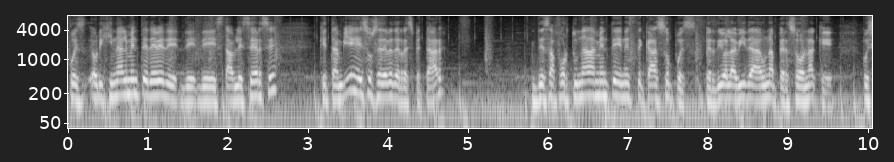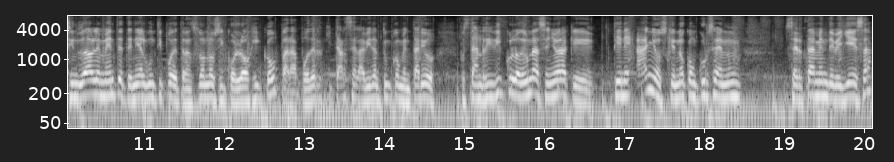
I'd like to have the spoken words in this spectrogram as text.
pues originalmente debe de, de establecerse que también eso se debe de respetar Desafortunadamente en este caso pues perdió la vida a una persona que pues indudablemente tenía algún tipo de trastorno psicológico para poder quitarse la vida ante un comentario pues tan ridículo de una señora que tiene años que no concursa en un certamen de belleza.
